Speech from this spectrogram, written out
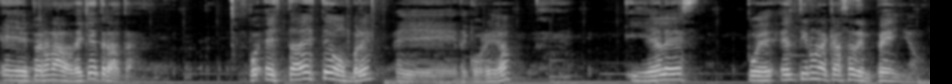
Eh, pero nada, ¿de qué trata? Pues está este hombre eh, de Corea y él es, pues él tiene una casa de empeño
